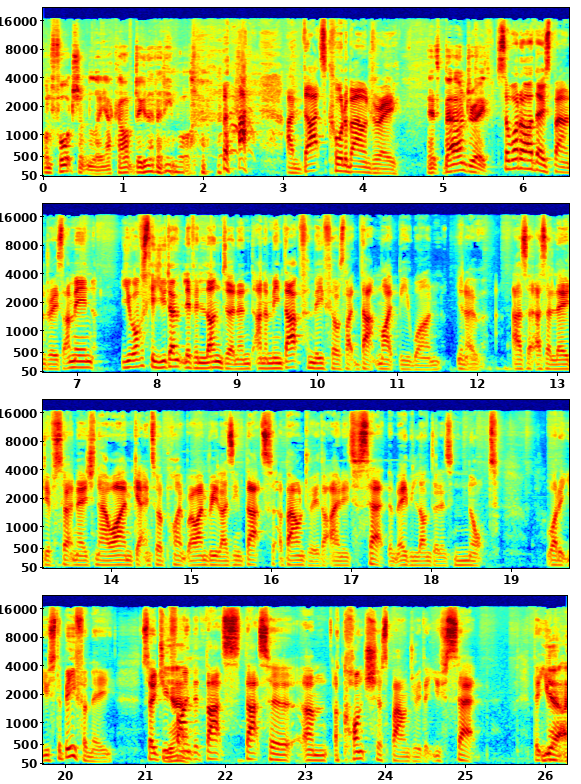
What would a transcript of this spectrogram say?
unfortunately, I can't do that anymore. And that's called a boundary. it's boundary. So what are those boundaries? I mean, you obviously you don't live in London and, and I mean that for me feels like that might be one, you know, as a, as a lady of a certain age now I'm getting to a point where I'm realizing that's a boundary that I need to set that maybe London is not what it used to be for me. So do you Yeah. find that that's that's a um, a conscious boundary that you've set that you Yeah, can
